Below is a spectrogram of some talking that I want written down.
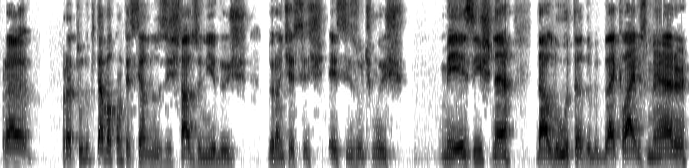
para tudo que estava acontecendo nos Estados Unidos durante esses, esses últimos meses, né, da luta do Black Lives Matter.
